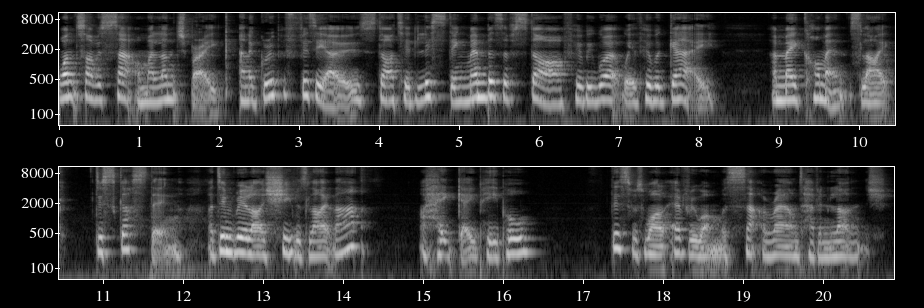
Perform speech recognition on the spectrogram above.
once I was sat on my lunch break and a group of physios started listing members of staff who we work with who were gay and made comments like, disgusting. I didn't realise she was like that. I hate gay people. This was while everyone was sat around having lunch.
